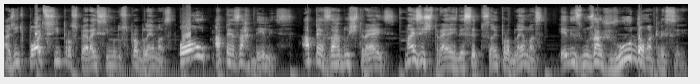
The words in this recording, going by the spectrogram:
A gente pode sim prosperar em cima dos problemas ou apesar deles, apesar do estresse. Mas estresse, decepção e problemas eles nos ajudam a crescer.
